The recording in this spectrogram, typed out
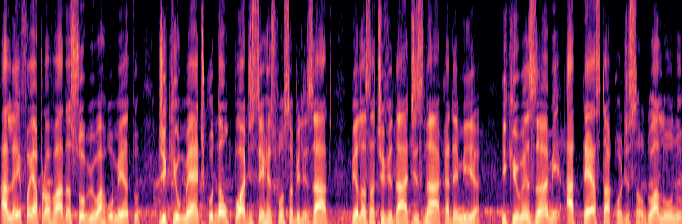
a lei foi aprovada sob o argumento de que o médico não pode ser responsabilizado pelas atividades na academia e que o exame atesta a condição do aluno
